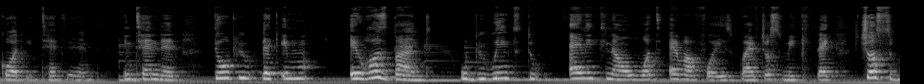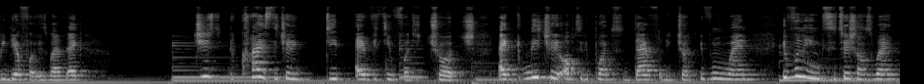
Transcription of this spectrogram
God intended, intended, there will be like a, a husband will be willing to do anything or whatever for his wife, just make like just to be there for his wife. Like Jesus Christ literally did everything for the church, like literally up to the point to die for the church, even when even in situations where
